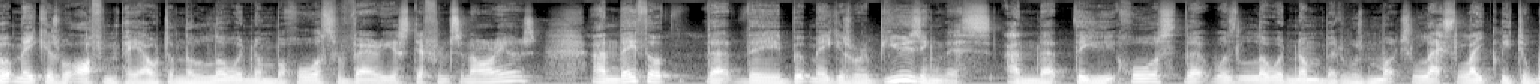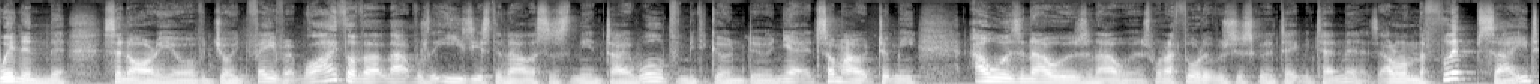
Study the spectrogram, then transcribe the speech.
bookmakers will often pay out on the lower number horse for various different scenarios. And they thought that the bookmakers were abusing this and that the horse that was lower numbered was much less likely to win in the scenario of a joint favourite. Well, I thought that that was the easiest analysis in the entire world for me to go and do, and yet somehow it took me hours and hours and hours when I thought it was just going to take me 10 minutes. And on the flip side,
